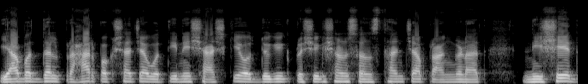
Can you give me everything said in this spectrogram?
याबद्दल प्रहार पक्षाच्या वतीने शासकीय औद्योगिक प्रशिक्षण संस्थांच्या प्रांगणात निषेध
